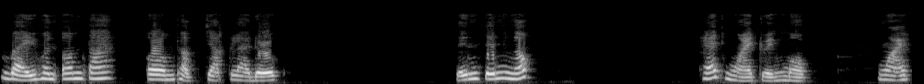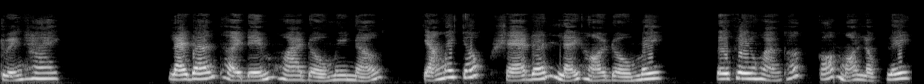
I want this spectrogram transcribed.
Vậy huynh ôm ta, ôm thật chặt là được. Tín tín ngốc. Hết ngoại truyện 1. Ngoại truyện 2. Lại đến thời điểm hoa đồ mi nở, chẳng mấy chốc sẽ đến lễ hội đồ mi. Từ khi hoàng thất có mỏ lộc ly,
